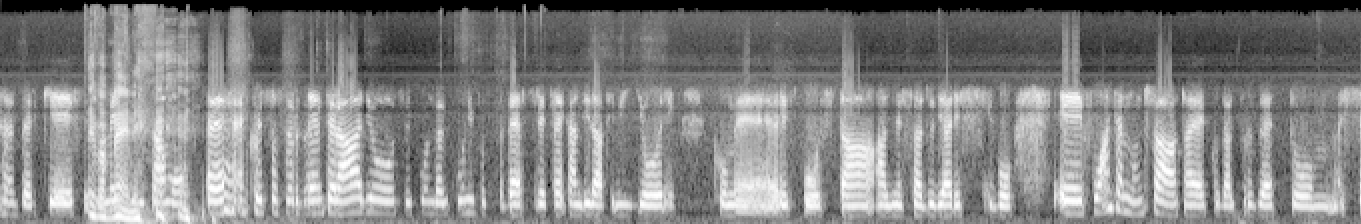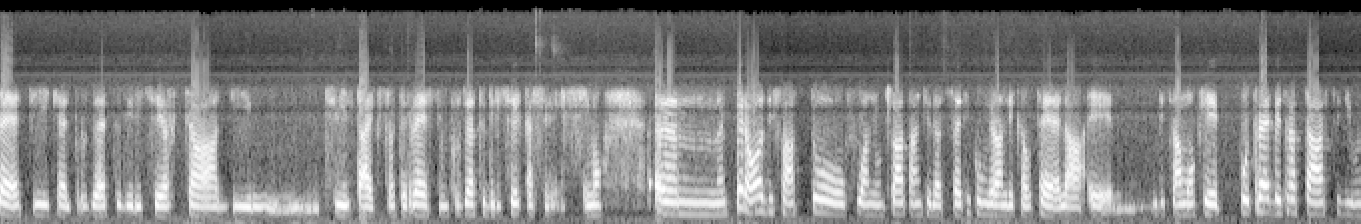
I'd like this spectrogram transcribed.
perché effettivamente diciamo, eh, questo sorgente radio secondo alcuni potrebbe essere tra i candidati migliori come risposta al messaggio di Arecibo. E fu anche annunciata ecco, dal progetto SETI che è il progetto di ricerca di civiltà extraterrestri, un progetto di ricerca serissimo, um, però di fatto fu annunciata anche dal SETI con grande cautela e diciamo che potrebbe trattarsi di un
